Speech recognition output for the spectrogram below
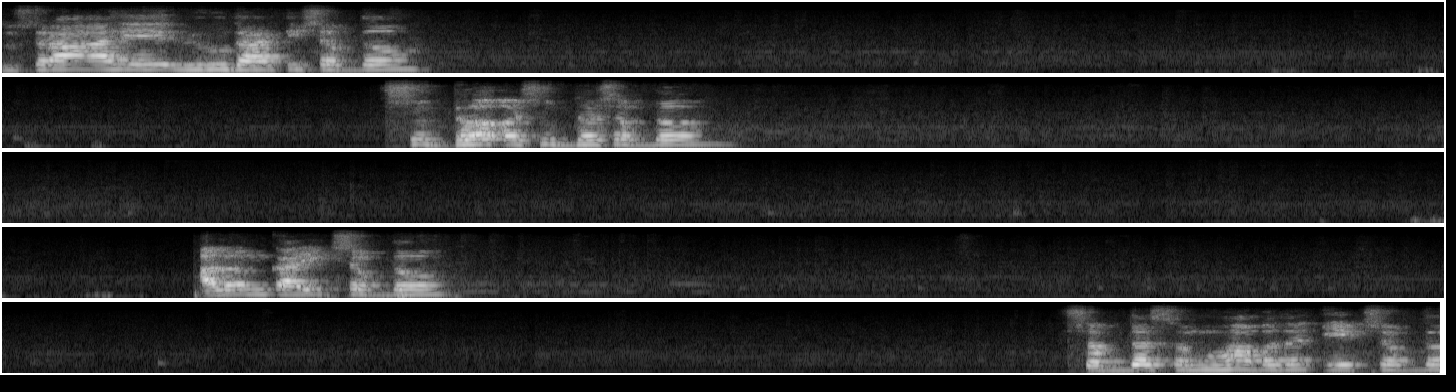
दुसरा आहे विरुद्धार्थी शब्द. शुद्ध, अशुद्ध शब्द. अलंकारिक शब्द. शब्द समूहाबद्दल एक शब्द.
